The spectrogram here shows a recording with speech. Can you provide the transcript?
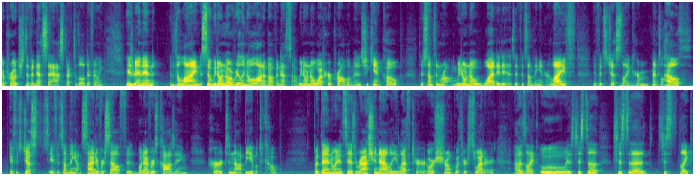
approach the Vanessa aspect a little differently. And then the line. So we don't know really know a lot about Vanessa. We don't know what her problem is. She can't cope. There's something wrong. We don't know what it is. If it's something in her life, if it's just like her mm-hmm. mental health, if it's just if it's something outside of herself, whatever is causing her to not be able to cope. But then when it says rationality left her or shrunk with her sweater, I was like, ooh, it's just a, it's just a, just like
